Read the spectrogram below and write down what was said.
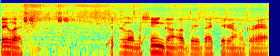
Say less. There's a little machine gun upgrade back here that I'm gonna grab.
